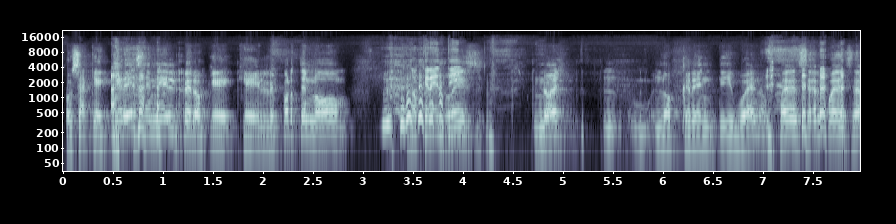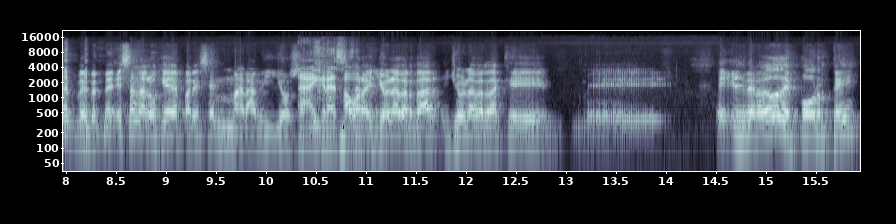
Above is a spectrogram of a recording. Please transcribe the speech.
o sea, que crees en él, pero que, que el deporte no, ¿No creen en no ti? es, no es, no cree en ti. Bueno, puede ser, puede ser. Esa analogía me parece maravillosa. Ay, gracias, Ahora, yo la verdad, yo la verdad que eh, el verdadero deporte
